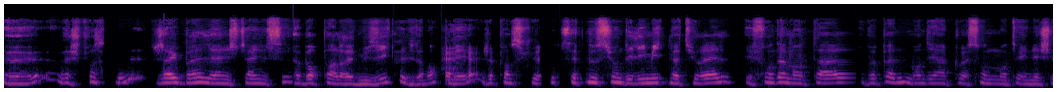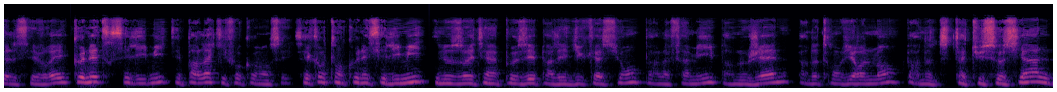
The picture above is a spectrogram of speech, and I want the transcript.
Euh, je pense que Jacques Brel et Einstein d'abord parleraient de musique, évidemment, mais je pense que cette notion des limites naturelles est fondamentale. On ne peut pas demander à un poisson de monter une échelle, c'est vrai. Connaître ses limites, c'est par là qu'il faut commencer. C'est quand on connaît ses limites, qui nous ont été imposées par l'éducation, par la famille, par nos gènes, par notre environnement, par notre statut social.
